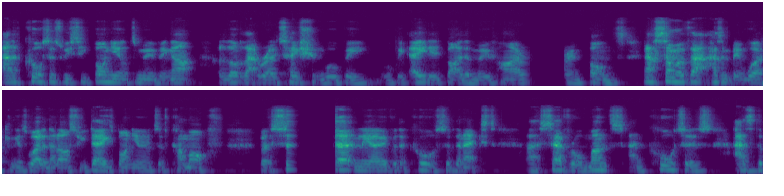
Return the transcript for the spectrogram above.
And of course, as we see bond yields moving up, a lot of that rotation will be will be aided by the move higher in bonds. Now, some of that hasn't been working as well in the last few days. Bond yields have come off, but certainly over the course of the next uh, several months and quarters, as the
